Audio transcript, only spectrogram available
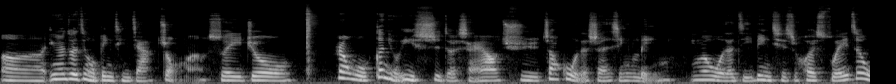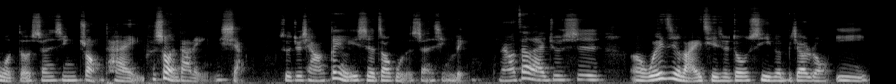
嗯，因为最近我病情加重嘛，所以就让我更有意识的想要去照顾我的身心灵。因为我的疾病其实会随着我的身心状态会受很大的影响，所以就想要更有意识的照顾我的身心灵。然后再来就是，呃，我一直以来其实都是一个比较容易。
